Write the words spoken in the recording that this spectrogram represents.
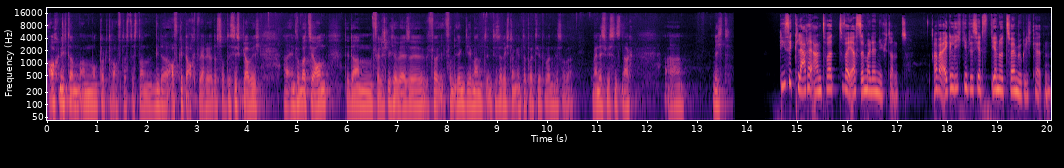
auch nicht am, am, Montag drauf, dass das dann wieder aufgetaucht wäre oder so. Das ist, glaube ich, eine Information, die dann fälschlicherweise von irgendjemand in diese Richtung interpretiert worden ist, aber meines Wissens nach äh, nicht. Diese klare Antwort war erst einmal ernüchternd. Aber eigentlich gibt es jetzt ja nur zwei Möglichkeiten.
